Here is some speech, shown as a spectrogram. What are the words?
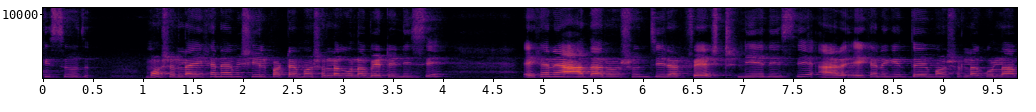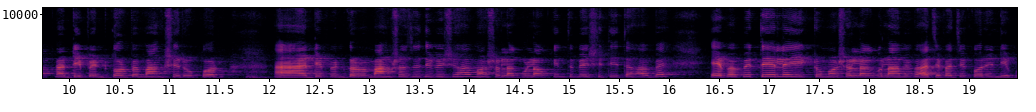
কিছু মশলা। এখানে আমি শিলপাটায় মশলাগুলো বেটে নিছি। এখানে আদা, রসুন, জিরার পেস্ট নিয়ে নিছি। আর এখানে কিন্তু এই মশলাগুলো আপনার ডিপেন্ড করবে মাংসের উপর। ডিপেন্ড করবে মাংস যদি বেশি হয়, মশলাগুলোও কিন্তু বেশি দিতে হবে। এভাবে তেলে একটু মশলাগুলো আমি ভাজি ভাজি করে নিব।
